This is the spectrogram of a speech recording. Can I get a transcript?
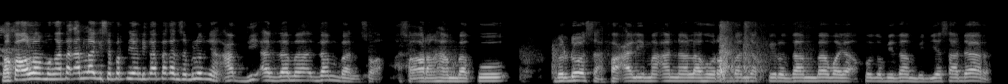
Maka Allah mengatakan lagi seperti yang dikatakan sebelumnya, abdi adzama dzamban, seorang hambaku berdosa, fa'alima anna lahu rabban yaghfiru dzamba wa ya'khudhu bidzambi. Dia sadar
